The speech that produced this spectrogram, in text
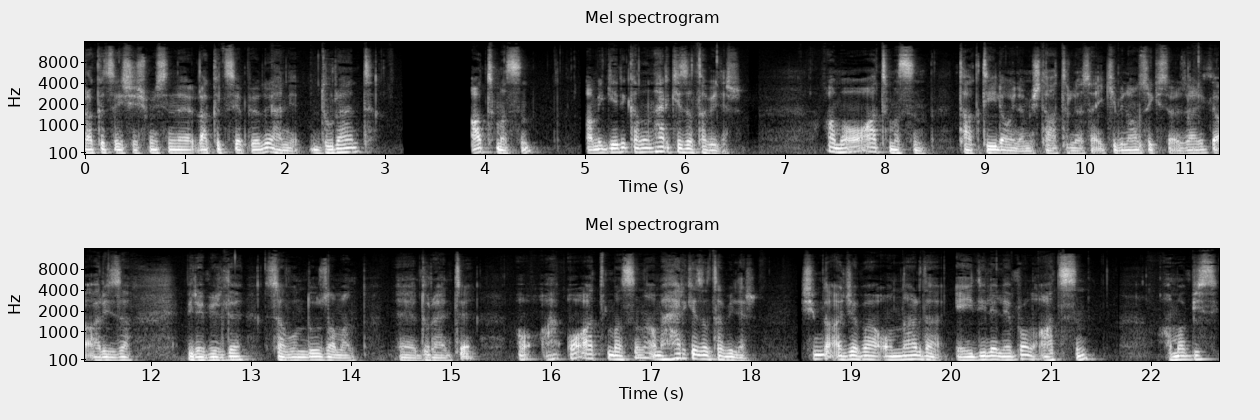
Rockets eşleşmesinde Rockets yapıyordu ya hani Durant atmasın ama geri kalan herkes atabilir. Ama o atmasın taktiğiyle oynamıştı hatırlıyorsan 2018'de özellikle Ariza birebir de savunduğu zaman e, Durant'i o, o atmasın ama herkes atabilir. Şimdi acaba onlar da AD ile LeBron atsın ama biz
